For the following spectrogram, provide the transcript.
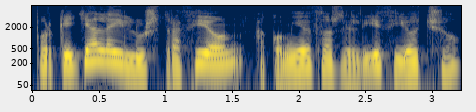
porque ya la Ilustración, a comienzos del XVIII,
